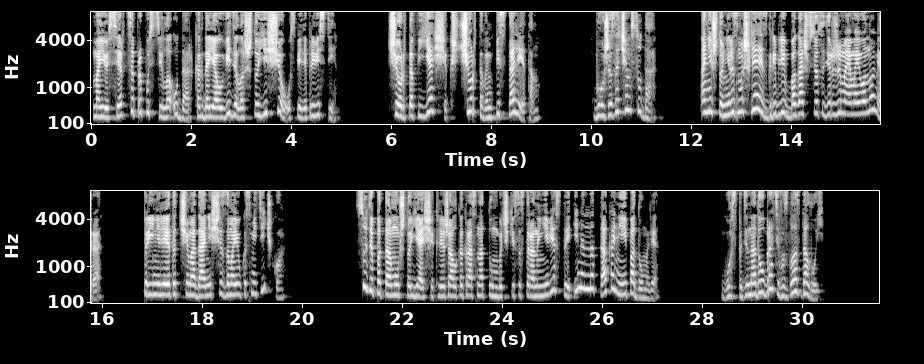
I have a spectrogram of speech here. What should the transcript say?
Мое сердце пропустило удар, когда я увидела, что еще успели привезти. Чертов ящик с чертовым пистолетом. Боже, зачем сюда? Они что, не размышляя, сгребли в багаж все содержимое моего номера? Приняли этот чемоданище за мою косметичку? Судя по тому, что ящик лежал как раз на тумбочке со стороны невесты, именно так они и подумали. Господи, надо убрать его с глаз долой.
